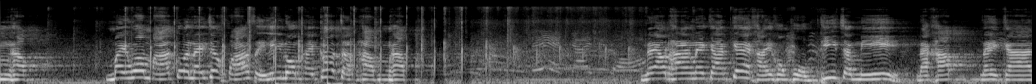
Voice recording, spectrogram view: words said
ำครับ ไม่ว่าหมาตัวไหนจะขวางเสรีรวมไทยก็จะทำครับแนวทางในการแก้ไขของผมที่จะมีนะครับในการ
